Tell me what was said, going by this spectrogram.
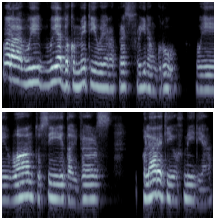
Well, uh, we we at the committee we are a press freedom group. We want to see diverse polarity of media,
